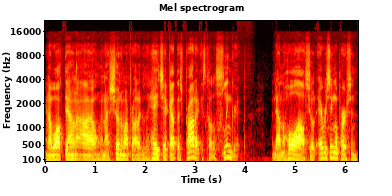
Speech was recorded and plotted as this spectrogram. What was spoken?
and i walked down an aisle and i showed them my product. I was like hey check out this product. It's called a sling grip. Went down the whole aisle showed every single person.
